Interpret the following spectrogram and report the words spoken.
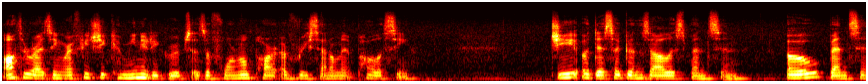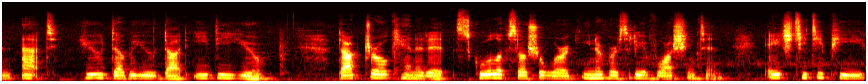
authorizing refugee community groups as a formal part of resettlement policy. G. Odessa Gonzalez Benson, O. Benson at uw.edu doctoral candidate, School of Social Work, University of Washington, http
